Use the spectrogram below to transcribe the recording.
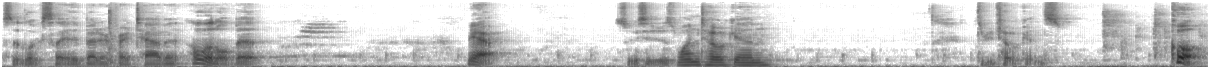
Does it look slightly better if I tab it? A little bit. Yeah. So we see just one token, three tokens. Cool.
